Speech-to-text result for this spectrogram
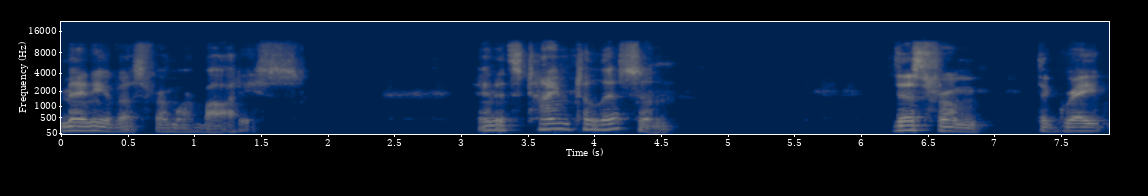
many of us, from our bodies. And it's time to listen. This from the great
